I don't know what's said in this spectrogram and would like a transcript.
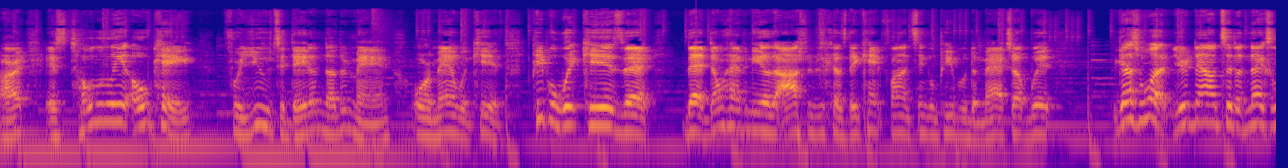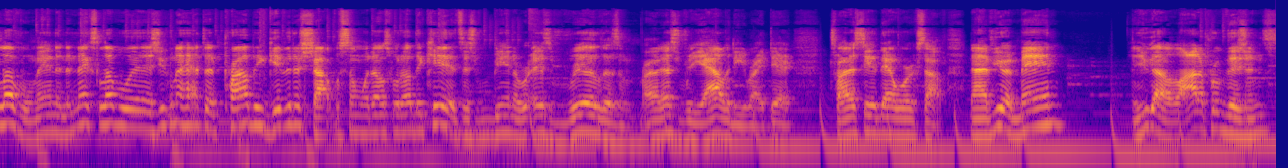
All right, it's totally okay for you to date another man or a man with kids. People with kids that that don't have any other options because they can't find single people to match up with. Guess what? You're down to the next level, man. And the next level is you're gonna have to probably give it a shot with someone else with other kids. It's being a it's realism, right? That's reality right there. Try to see if that works out. Now, if you're a man and you got a lot of provisions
